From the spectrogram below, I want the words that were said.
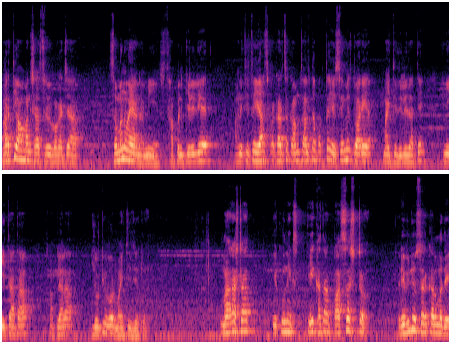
भारतीय हवामानशास्त्र विभागाच्या समन्वयानं मी स्थापन केलेली आहेत आणि तिथं याच प्रकारचं काम चालतं. फक्त एस एम एसद्वारे माहिती दिली जाते. मी इथं आता आपल्याला यूट्यूबवर माहिती देतो महाराष्ट्रात एकूण एक एक हजार पासष्ट रेव्हेन्यू सर्कलमध्ये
